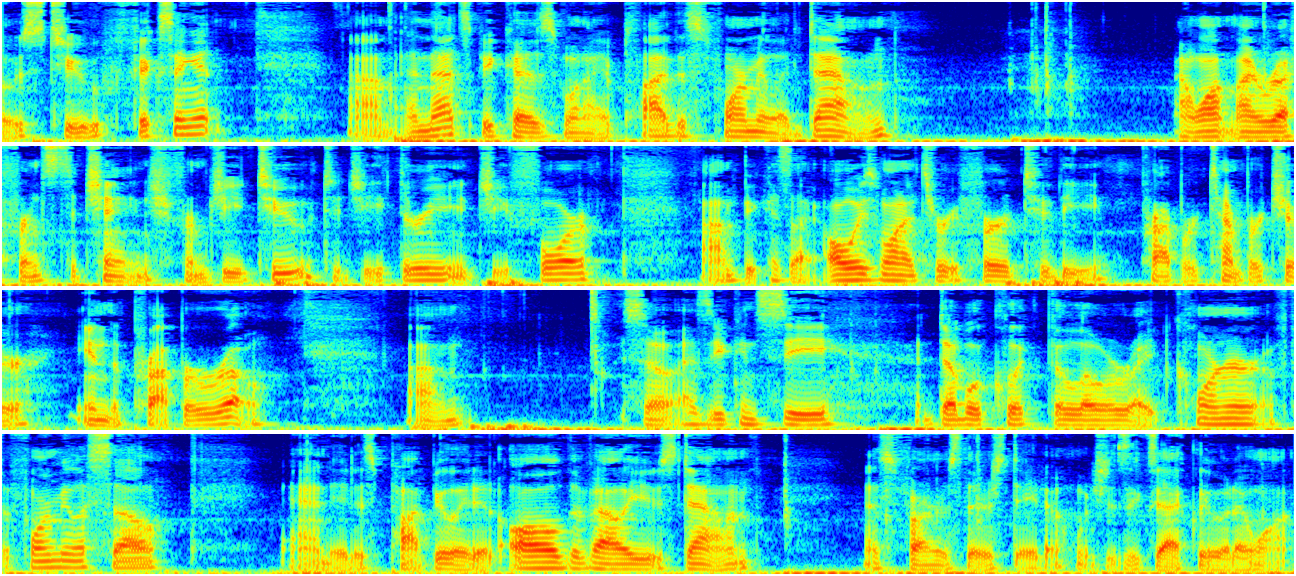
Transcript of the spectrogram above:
Opposed to fixing it. Um, and that's because when I apply this formula down, I want my reference to change from G2 to G3, G4, um, because I always wanted to refer to the proper temperature in the proper row. Um, so as you can see, I double click the lower right corner of the formula cell, and it has populated all the values down as far as there's data, which is exactly what I want.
